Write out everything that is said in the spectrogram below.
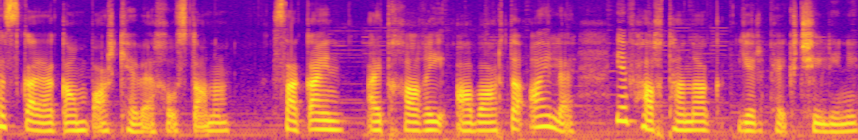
հսկայական պարգև է խոստանում։ Սակայն այդ խաղի ավարտը այլ է եւ հաղթանակ երբեք չի լինի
